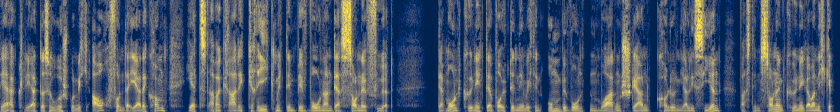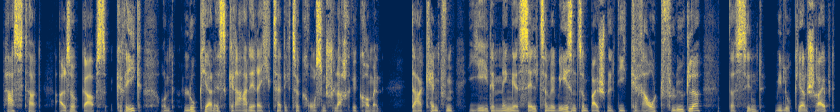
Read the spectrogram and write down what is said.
Der erklärt, dass er ursprünglich auch von der Erde kommt, jetzt aber gerade Krieg mit den Bewohnern der Sonne führt. Der Mondkönig, der wollte nämlich den unbewohnten Morgenstern kolonialisieren, was dem Sonnenkönig aber nicht gepasst hat. Also gab's Krieg und Lukian ist gerade rechtzeitig zur großen Schlacht gekommen. Da kämpfen jede Menge seltsame Wesen, zum Beispiel die Krautflügler. Das sind, wie Lukian schreibt,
